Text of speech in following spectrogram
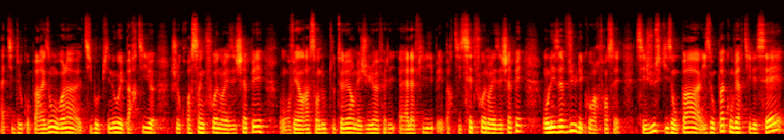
À titre de comparaison, voilà, Thibaut Pinot est parti, je crois, cinq fois dans les échappées. On reviendra sans doute tout à l'heure, mais Julien Alaphilippe est parti sept fois dans les échappées. On les a vus, les coureurs français. C'est juste qu'ils n'ont pas, pas converti l'essai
